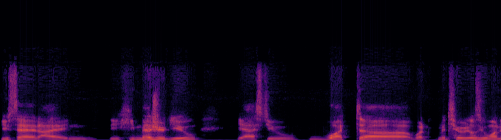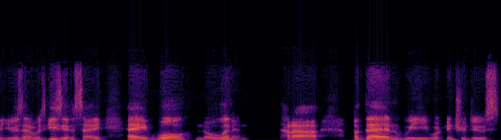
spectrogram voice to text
You said, "I." He measured you. He asked you what uh, what materials you want to use, and it was easy to say, "Hey, wool, no linen." Ta-da. But then we were introduced,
